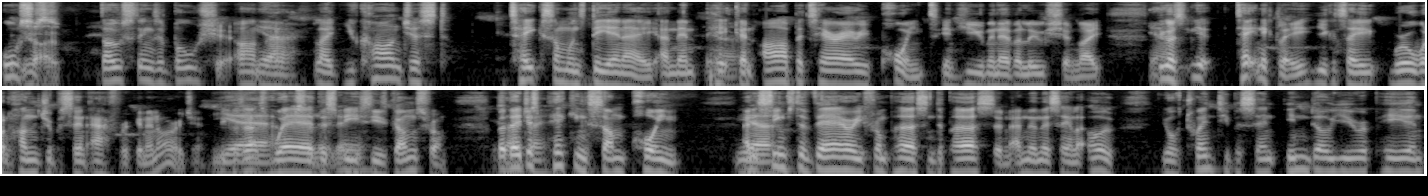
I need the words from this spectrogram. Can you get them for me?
Also, Just- those things are bullshit, aren't Yeah. they? Like, you can't just take someone's DNA and then pick Yeah. an arbitrary point in human evolution. Like Yeah. because you, technically you can say we're all 100% African in origin because Yeah, that's where the absolutely. species comes from. But they're just Exactly. picking some point and yeah. it seems to vary from person to person. And then they're saying like, oh, you're 20% Indo-European,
